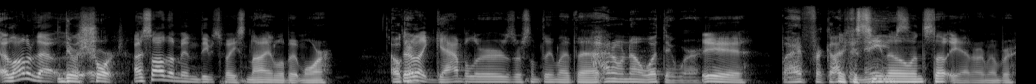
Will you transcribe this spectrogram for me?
A lot of that. They were I- short. I saw them in Deep Space Nine a little bit more. Okay, They're like gamblers or something like that. I don't know what they were, Yeah. But I forgot Like the casino names. and stuff. Yeah, I don't remember.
